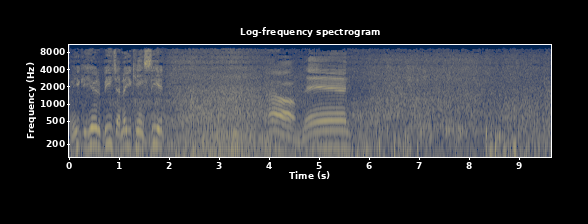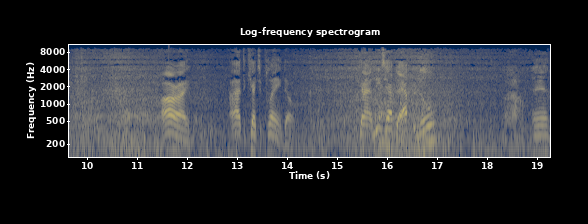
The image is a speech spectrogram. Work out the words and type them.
I mean, you can hear the beach. I know you can't see it. Oh man. All right. I have to catch a plane though. Can I at least have the afternoon? Oh man.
